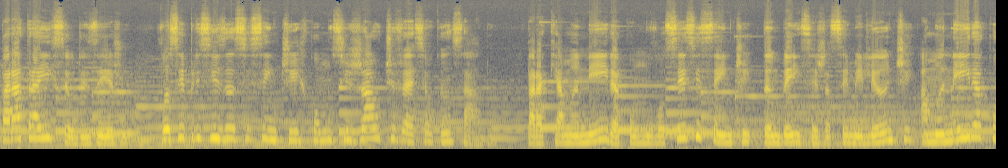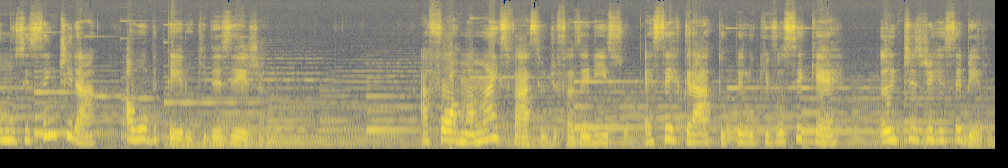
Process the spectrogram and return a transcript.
para atrair seu desejo, você precisa se sentir como se já o tivesse alcançado para que a maneira como você se sente também seja semelhante à maneira como se sentirá ao obter o que deseja. A forma mais fácil de fazer isso é ser grato pelo que você quer antes de recebê-lo.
